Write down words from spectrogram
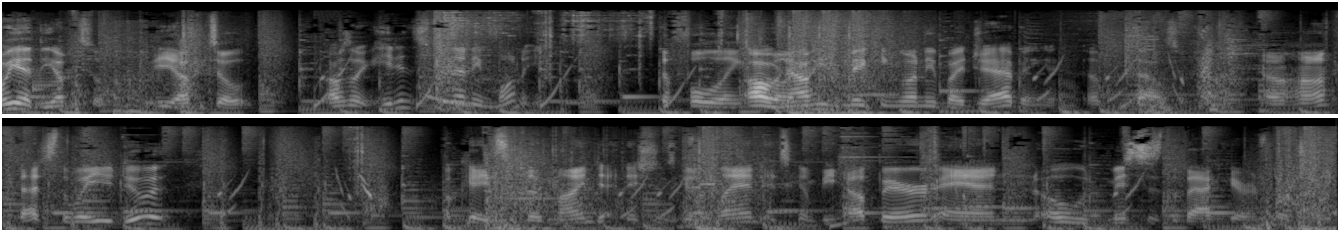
Oh yeah, the up tilt. the up tilt. I was like, he didn't spend any money. The full length. Oh, one. now he's making money by jabbing it a thousand times. Uh huh. That's the way you do it. Okay, so the mine detonation's gonna land. It's gonna be up air, and oh, it misses the back air, unfortunately.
